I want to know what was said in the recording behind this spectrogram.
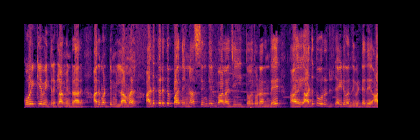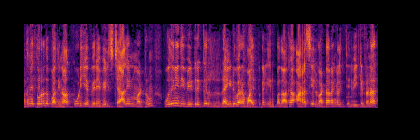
கோரிக்கை வைத்திருக்கலாம் என்றார். அது மட்டும் இல்லாமல் அடுத்தடுத்து பார்த்தீங்கன்னா செந்தில் பாலாஜி தொ- தொடர்ந்து அடுத்து ஒரு ரைடு வந்து விட்டது. அதனைத் தொடர்ந்து பார்த்தீங்கன்னா கூடிய விரைவில் ஸ்டாலின் மற்றும் உதயநிதி வீட்டிற்கு ரைடு வர வாய்ப்புகள் இருப்பதாக அரசியல் வட்டாரங்கள் தெரிவிக்கின்றனர்.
